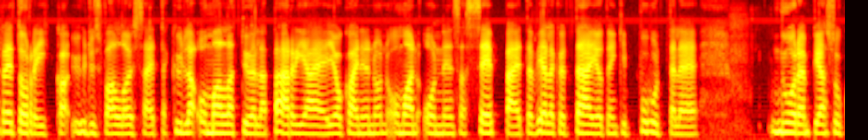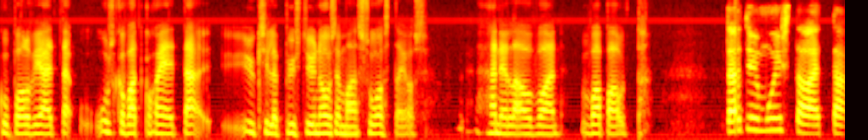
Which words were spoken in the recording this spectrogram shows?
retoriikka Yhdysvalloissa, että kyllä omalla työllä pärjää ja jokainen on oman onnensa seppä, että vieläkö tämä jotenkin puhuttelee nuorempia sukupolvia, että uskovatko he, että yksilö pystyy nousemaan suosta, jos hänellä on vain vapautta? Täytyy muistaa, että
